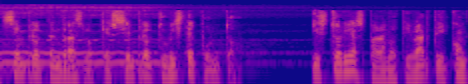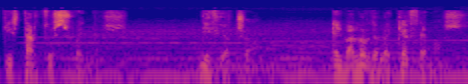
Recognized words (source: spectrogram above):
siempre obtendrás lo que siempre obtuviste. Punto. Historias para motivarte y conquistar tus sueños. 18. El valor de lo que hacemos.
